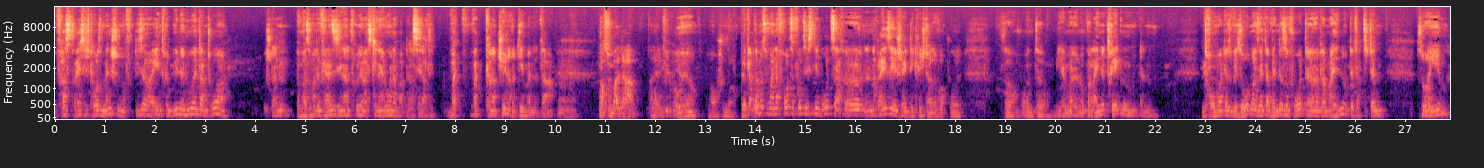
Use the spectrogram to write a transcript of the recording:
fast 30.000 Menschen auf dieser einen Tribüne nur hinterm Tor standen. Wenn man sowas im Fernsehen gesehen hat, früher als kleiner Junge, da, war, da hast du gedacht, was, was kann das schönere Thema denn da? Warst du mal da an der? Ja, ja, war auch schon mal. Ich habe damals von meiner Frau zum 40. Geburtstag äh, eine Reise geschenkt gekriegt nach Liverpool. So, und äh, wir haben dann irgendwann eingetreten. Dann, ein Traum hat ja sowieso immer seit der Wende sofort äh, da mal hin und das hat sich dann so ergeben.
